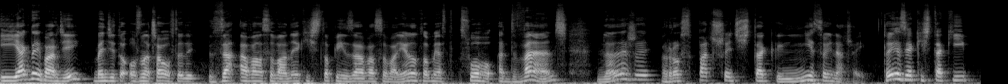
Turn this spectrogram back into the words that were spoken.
I jak najbardziej będzie to oznaczało wtedy zaawansowany, jakiś stopień zaawansowania, natomiast słowo advance należy rozpatrzeć tak nieco inaczej. To jest jakiś taki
